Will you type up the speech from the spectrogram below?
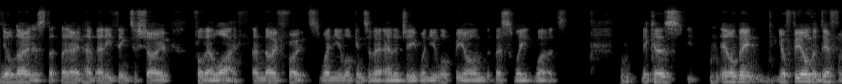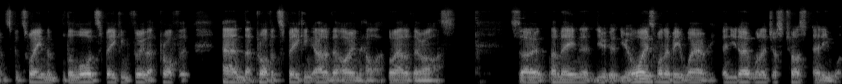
you'll notice that they don't have anything to show for their life and no fruits when you look into their energy, when you look beyond their sweet words. Because it'll be, you'll feel the difference between the, the Lord speaking through that prophet and that prophet speaking out of their own heart or out of their ass. So, I mean, you, you always want to be wary and you don't want to just trust anyone.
